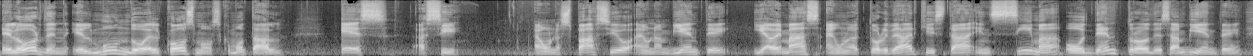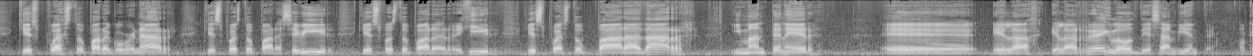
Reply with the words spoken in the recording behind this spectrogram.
el orden, el mundo, el cosmos como tal es así. Hay un espacio, hay un ambiente y además hay una autoridad que está encima o dentro de ese ambiente que es puesto para gobernar, que es puesto para servir, que es puesto para regir, que es puesto para dar y mantener eh, el, el, arreglo de ese ambiente. ¿Ok?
